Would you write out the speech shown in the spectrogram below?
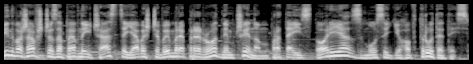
Він вважав, що за певний час це явище вимре природним чином, проте історія змусить його втрутитись.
